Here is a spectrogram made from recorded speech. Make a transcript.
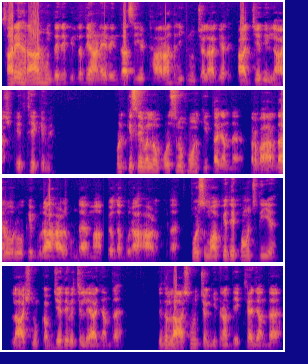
ਸਾਰੇ ਹੈਰਾਨ ਹੁੰਦੇ ਨੇ ਵੀ ਲੁਧਿਆਣੇ ਰਹਿੰਦਾ ਸੀ, ਇਹ 18 ਤਰੀਕ ਨੂੰ ਚਲਾ ਗਿਆ ਤੇ ਅੱਜ ਇਹਦੀ ਲਾਸ਼ ਇੱਥੇ ਕਿਵੇਂ? ਹੁਣ ਕਿਸੇ ਵੱਲੋਂ ਪੁਲਿਸ ਨੂੰ ਫੋਨ ਕੀਤਾ ਜਾਂਦਾ ਹੈ ਪਰਿਵਾਰ ਦਾ ਰੋ ਰੋ ਕੇ ਬੁਰਾ ਹਾਲ ਹੁੰਦਾ ਹੈ ਮਾਪਿਓ ਦਾ ਬੁਰਾ ਹਾਲ ਹੁੰਦਾ। ਹੈ ਪੁਲਿਸ ਮੌਕੇ ਤੇ ਪਹੁੰਚਦੀ ਹੈ, ਲਾਸ਼ ਨੂੰ ਕਬਜ਼ੇ ਦੇ ਵਿੱਚ ਲਿਆ ਜਾਂਦਾ ਹੈ। ਜਦੋਂ ਲਾਸ਼ ਨੂੰ ਚੰਗੀ ਤਰ੍ਹਾਂ ਦੇਖਿਆ ਜਾਂਦਾ ਹੈ,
